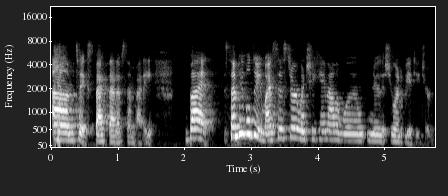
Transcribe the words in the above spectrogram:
um, to expect that of somebody. But some people do. My sister, when she came out of the womb, knew that she wanted to be a teacher.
